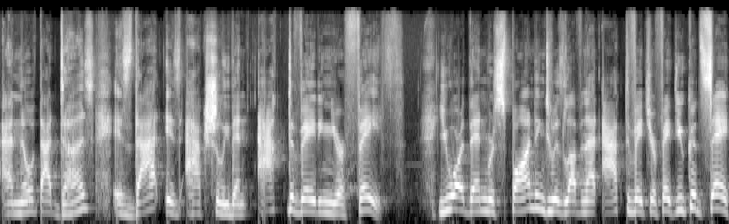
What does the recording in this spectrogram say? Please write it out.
And know what that does? Is that is actually then activating your faith. You are then responding to his love, and that activates your faith. You could say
